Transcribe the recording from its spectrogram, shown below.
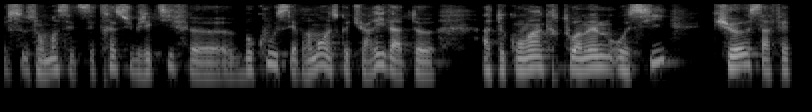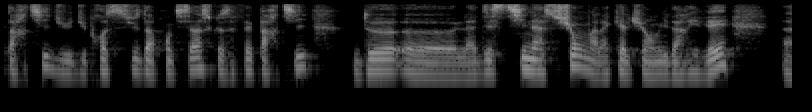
selon moi, c'est très subjectif euh, beaucoup. C'est vraiment est-ce que tu arrives à te, à te convaincre toi-même aussi que ça fait partie du, du processus d'apprentissage, que ça fait partie de euh, la destination à laquelle tu as envie d'arriver. Euh,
